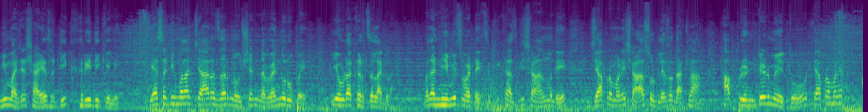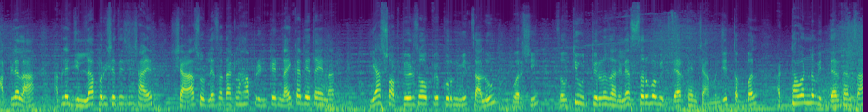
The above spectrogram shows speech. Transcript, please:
मी माझ्या शाळेसाठी खरेदी केले. यासाठी मला चार हजार नऊशे नव्याण्णव रुपये एवढा खर्च लागला. मला नेहमीच वाटायचं की खाजगी शाळांमध्ये ज्याप्रमाणे शाळा सोडल्याचा दाखला हा प्रिंटेड मिळतो त्याप्रमाणे आपल्याला आपल्या जिल्हा परिषदेच्या शाळेत शाळा सोडल्याचा दाखला हा प्रिंटेड नाही का देता येणार? या सॉफ्टवेअरचा उपयोग करून मी चालू वर्षी चौथी उत्तीर्ण झालेल्या सर्व विद्यार्थ्यांच्या म्हणजे तब्बल अठ्ठावन्न विद्यार्थ्यांचा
